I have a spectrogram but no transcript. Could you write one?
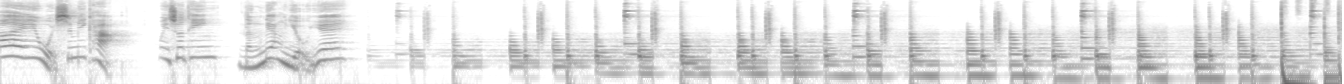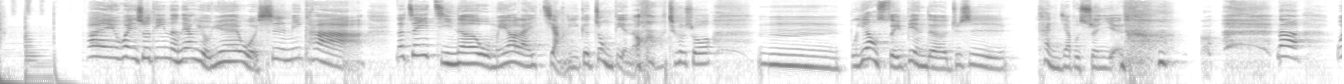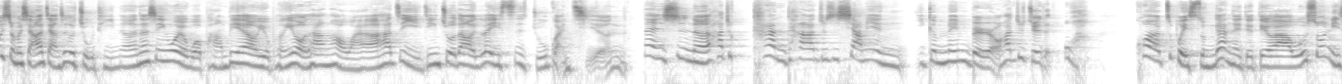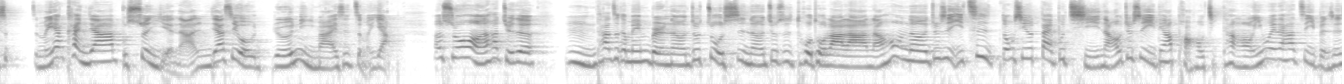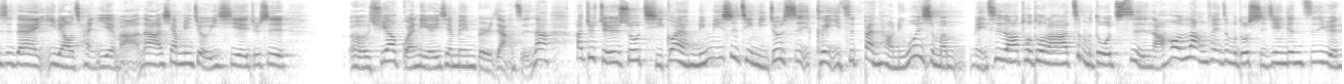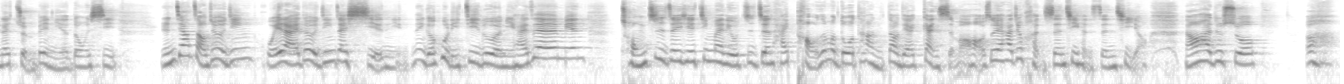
嗨，我是米卡，欢迎收听《能量有约》。嗨，欢迎收听《能量有约》，我是米卡。那这一集呢，我们要来讲一个重点哦，就是说，嗯，不要随便的，就是看人家不顺眼。那为什么想要讲这个主题呢？那是因为我旁边哦有朋友，他很好玩啊，他自己已经做到类似主管级了，但是呢，他就看他就是下面一个 member 哦，他就觉得哇，跨这不损干的丢丢啊！我说你是怎么样看人家不顺眼啊？人家是有惹你吗？还是怎么样？他说哦，他觉得。嗯，他这个 member 呢，就做事呢就是拖拖拉拉，然后呢就是一次东西又带不齐，然后就是一定要跑好几趟哦，因为呢他自己本身是在医疗产业嘛，那下面就有一些就是呃需要管理的一些 member 这样子，那他就觉得说奇怪，明明事情你就是可以一次办好，你为什么每次都要拖拖拉拉这么多次，然后浪费这么多时间跟资源来准备你的东西？人家早就已经回来，都已经在写你那个护理记录了，你还在那边重置这些静脉留置针，还跑那么多趟，你到底在干什么？哈，所以他就很生气，很生气哦。然后他就说：“啊、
